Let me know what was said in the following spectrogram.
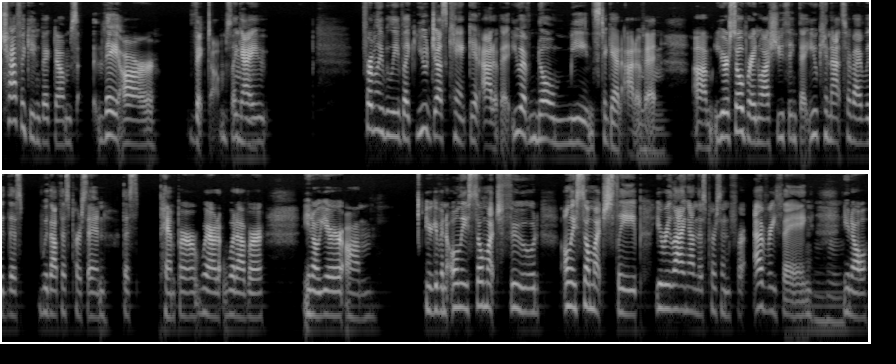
trafficking victims they are victims. Like Mhm. i firmly believe like you just can't get out of it. You have no means to get out of it. Mhm. um, you're so brainwashed. You think that you cannot survive with this without this person this pimp or where whatever. You know you're um you're given only so much food only so much sleep. You're relying on this person for everything Mhm. you know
